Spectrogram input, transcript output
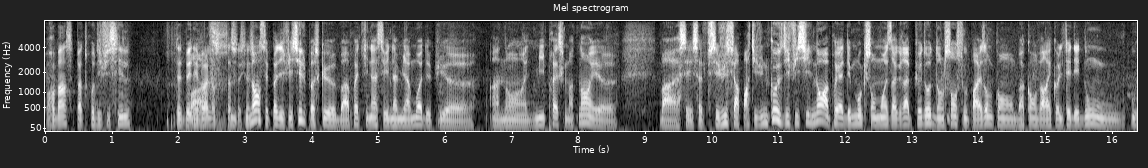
Robin, c'est pas trop difficile d'être bénévole Bah, dans cette association Non, c'est pas difficile parce que bah, après Tina c'est une amie à moi depuis euh, un an et demi presque maintenant et euh, bah c'est juste faire partie d'une cause difficile. Non, après il y a des mots qui sont moins agréables que d'autres dans le sens où par exemple quand bah, quand on va récolter des dons ou, ou-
